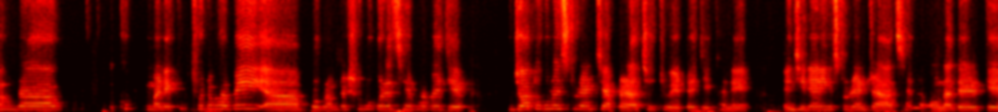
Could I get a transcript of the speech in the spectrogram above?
আমরা খুব মানে খুব ছোটভাবেই প্রোগ্রামটা শুরু করেছি এভাবে যে যতগুলো স্টুডেন্ট চ্যাপ্টার আছে চুয়েটে যেখানে ইঞ্জিনিয়ারিং স্টুডেন্টরা আছেন, ওনাদেরকে,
